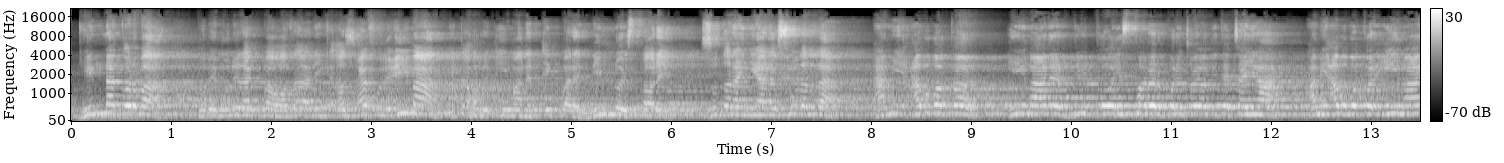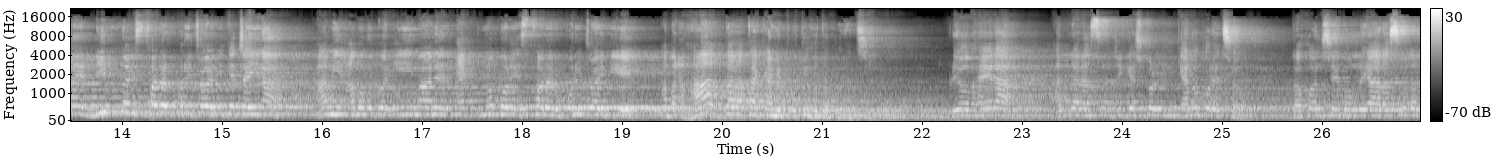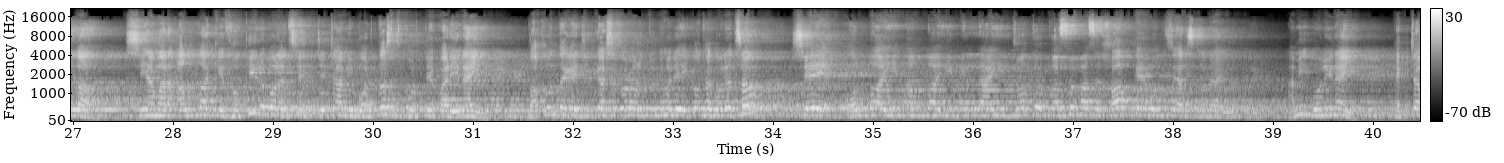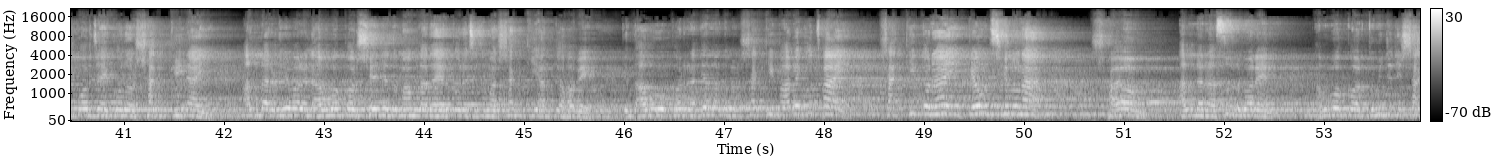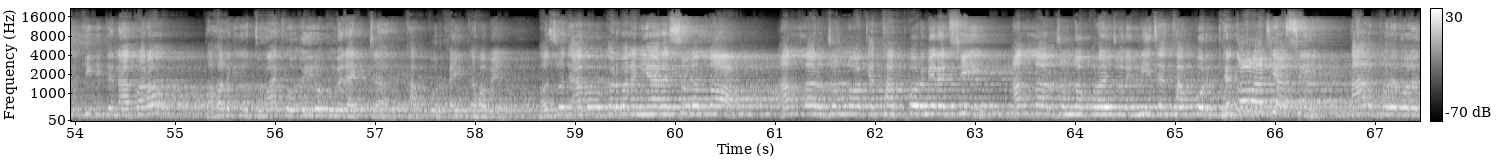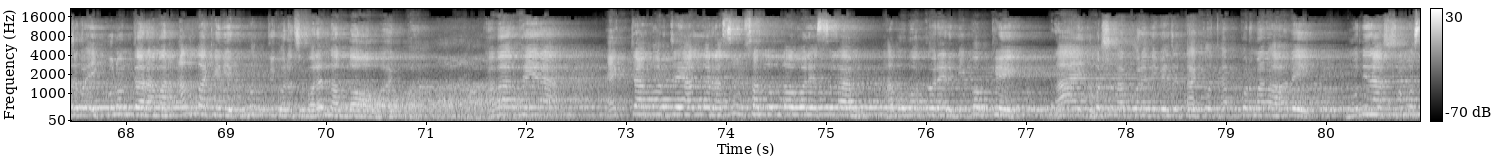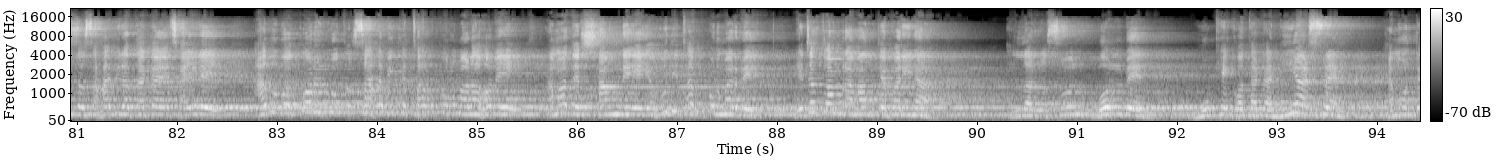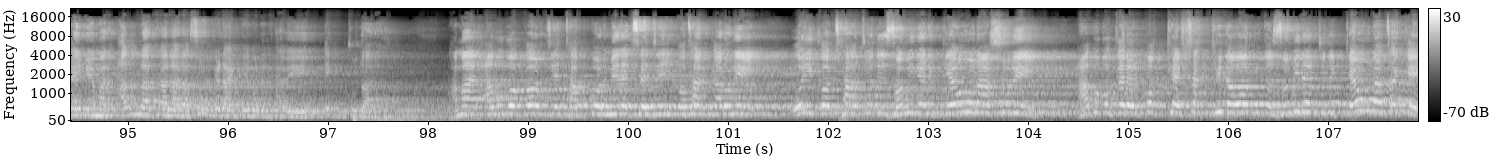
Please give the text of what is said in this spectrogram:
ঘৃণা করবা। তবে মনে রাখবা ওয়াদালিকা আসহাফুল ঈমান, এটা হলো ঈমানের একবারে নিম্ন স্তরে। সুতরাং ইয়া রাসূলুল্লাহ, আমি আবু বকর ঈমানের দ্বিতীয় স্তরের পরিচয় দিতে চাই না। আমি আবু বকর ইমানের নিম্ন স্তরের পরিচয় দিতে চাই না। আমি আবু ইমানের এক নম্বর স্তরের পরিচয় দিয়ে আমার হাত দ্বারা তাকে আমি প্রতিহত করেছি। প্রিয় ভাইরা আল্লাহ রাসূল জিজ্ঞেস করলেন কেন করেছ? তখন সে বলল ইয়া রাসূলুল্লাহ সে আমার আল্লাহকে ফকির বলেছে যেটা আমি বরদাস্ত করতে পারি নাই। তখন তাকে জিজ্ঞাসা করা হলো, তুমি হলে এই কথা বলেছ? সে আল্লাহি তাল্লাহি বিল্লাহি যত কসম আছে সব কে বলছে আর আমি বলি নাই একটা পর্যায়ে কোনো সাক্ষী নাই। আল্লাহর নবী বলেন আবু বকর সে যেহেতু মামলা দায়ের করেছে তোমার সাক্ষী আনতে হবে। কিন্তু আবু বকর রাদিয়াল্লাহু তাআলা সাক্ষী পাবে কোথায়? সাক্ষী তো নাই, কেউ ছিল না। স্বয়ং আল্লাহ রাসূল বলেন, আবু বকর, তুমি যদি সাক্ষী দিতে না পারো, তাহলে কিন্তু তোমাকে ওই রকমের একটা থাপ্পড় খাইতে হবে। হজরত আবু বকর বলেন, ইয়া রাসূলুল্লাহ, আল্লাহর জন্য ওকে থাপ্পড় মেরেছি। আল্লাহর জন্য প্রয়োজনে নিজে থাপ্পড় খেতেও রাজি আছি। তারপরে বলে যাব, এই কুলঙ্কার আমার আল্লাহকে নিয়ে কুটুক্তি করেছে। বলেন আল্লাহু আমার ভাইয়েরা একটা পর্যায়ে আল্লাহ রাসূল সাল্লাম আবু বকরের বিপক্ষে রায় ঘোষণা করে দিবে যে তাকেও থাপ্পড় মারা হবে। মদিনার সমস্ত সাহাবীরা তাকায় চাইলে আবু বকরের মতো সাহাবিকে থাপ্পর মারা হবে। আমাদের সামনে এই ইহুদি থাপ্পড় মারবে। এটা তো আমরা মানতে পারি না। আল্লাহ রসুল বলবেন, মুখে কথাটা নিয়ে আসবেন এমন টাইমে আমার আল্লাহ তালা রাসুলকে ডাক দিয়ে বলেন ভাবে একটু দাঁড়া। আমার আবু বকর যে থাপ্পড় মেরেছে যেই কথার কারণে, ওই কথা কেউ না শুনে, আবু বকরের পক্ষে সাক্ষী দেওয়ার মতো জমিনের যদি কেউ না থাকে,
